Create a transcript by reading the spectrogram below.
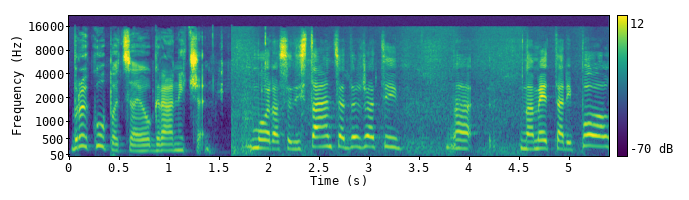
Broj kupaca je ograničen. Mora se distanca držati na, na metar i pol. E,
